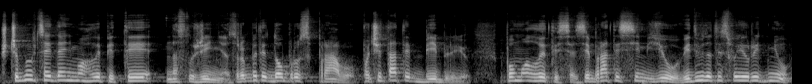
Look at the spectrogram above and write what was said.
щоб ми в цей день могли піти на служіння, зробити добру справу, почитати Біблію, помолитися, зібрати сім'ю, відвідати свою рідню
